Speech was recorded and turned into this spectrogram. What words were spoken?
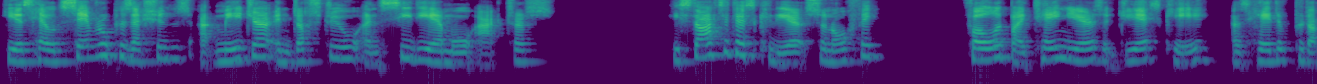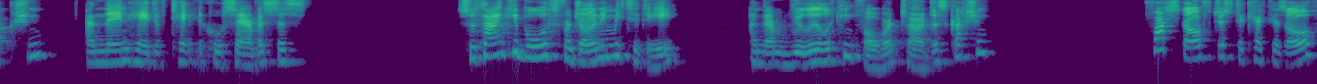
he has held several positions at major industrial and CDMO actors. He started his career at Sanofi, followed by 10 years at GSK as head of production and then head of technical services. So, thank you both for joining me today, and I'm really looking forward to our discussion. First off, just to kick us off,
